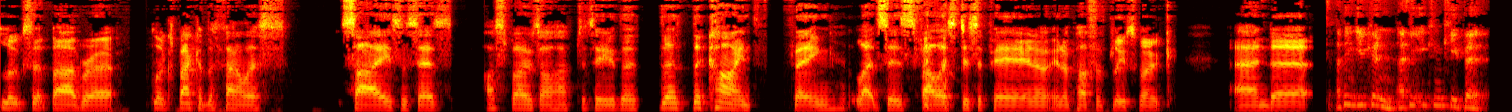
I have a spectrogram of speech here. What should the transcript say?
looks at Barbara, looks back at the phallus, sighs, and says, "I suppose I'll have to do the the, the kind thing." Lets his phallus disappear in a in a puff of blue smoke, and uh, I think you can. I think you can keep it.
